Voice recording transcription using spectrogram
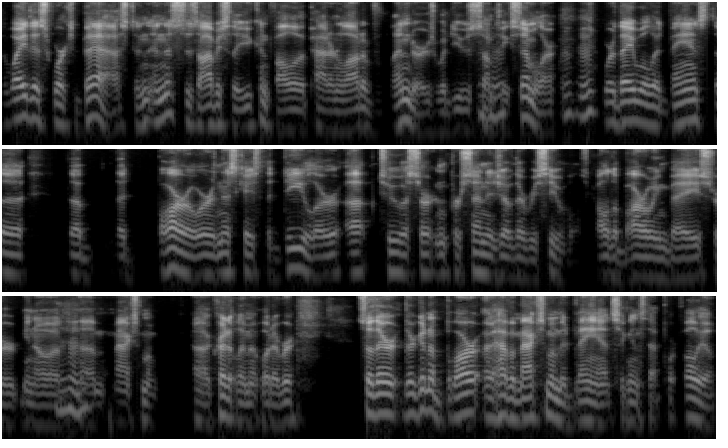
the way this works best and, and this is obviously you can follow the pattern. A lot of lenders would use Mhm. something similar hmm where they will advance the the borrower, in this case the dealer, up to a certain percentage of their receivables, called a borrowing base or you know a, hmm a maximum uh, credit limit, whatever. So they're they're going to bar uh, have a maximum advance against that portfolio,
